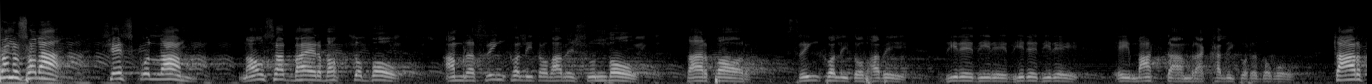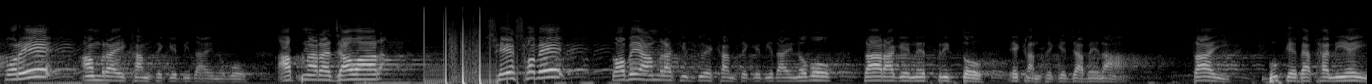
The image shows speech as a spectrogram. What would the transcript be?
জনসভা শেষ করলাম। নওসাদ ভাইয়ের বক্তব্য আমরা শৃঙ্খলিতভাবে শুনব। তারপর শৃঙ্খলিতভাবে ধীরে ধীরে ধীরে ধীরে এই মাঠটা আমরা খালি করে দেব। তারপরে আমরা এখান থেকে বিদায় নেব। আপনারা যাওয়ার শেষ হবে, তবে আমরা কিন্তু এখান থেকে বিদায় নেব। তার আগে নেতৃত্ব এখান থেকে যাবে না। তাই বুকে ব্যথা নিয়েই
